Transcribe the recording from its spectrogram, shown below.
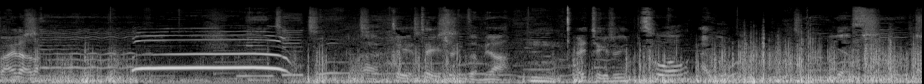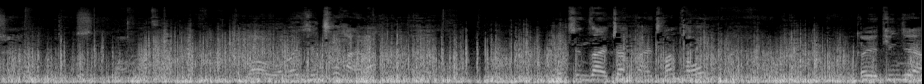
来点的。哎，这个这个声音怎么样？嗯，哎，这个声音不错哦。哎呦，yes。好，哇，我们已经出海了。我现在站在船头，可以听见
